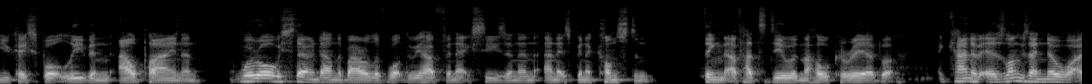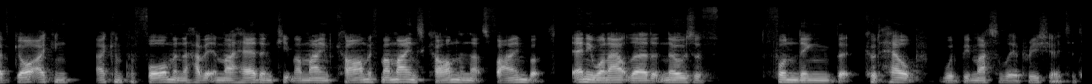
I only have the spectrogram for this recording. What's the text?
UK sport leaving Alpine, and we're always staring down the barrel of what do we have for next season, and and it's been a constant thing that I've had to deal with my whole career. But kind of as long as I know what I've got, I can I can perform and have it in my head and keep my mind calm. If my mind's calm, then that's fine. But anyone out there that knows of funding that could help would be massively appreciated.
